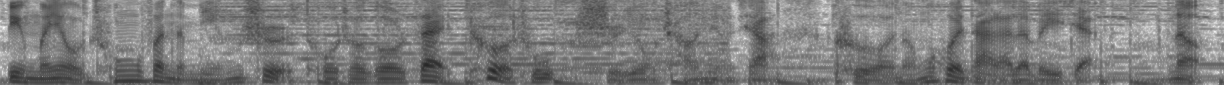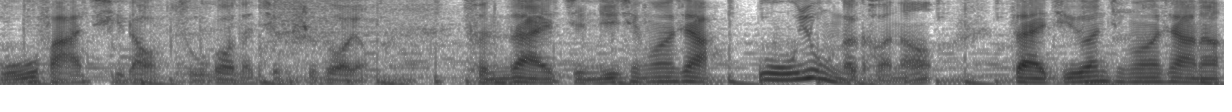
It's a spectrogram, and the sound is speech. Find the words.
并没有充分的明示拖车钩在特殊使用场景下可能会带来的危险，那无法起到足够的警示作用。存在紧急情况下误用的可能，在极端情况下呢，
